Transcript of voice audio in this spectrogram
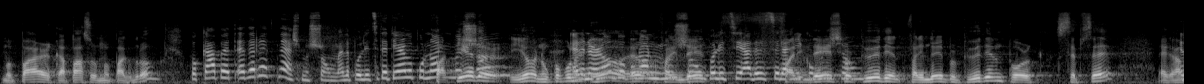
më parë, ka pasur më pak drogë? Po kapet edhe rreth nesh më shumë, edhe policitë e tjera po punojnë më shumë. Patjetër, jo, nuk po punojnë. Edhe në Romë po punon më shumë policia dhe Selaniku më shumë. Faleminderit për pyetjen, faleminderit për pyetjen, por sepse E kam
